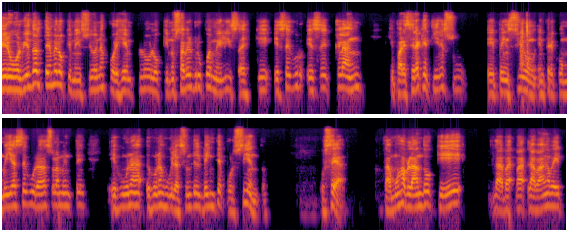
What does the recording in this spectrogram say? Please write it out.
Pero volviendo al tema de lo que mencionas, por ejemplo, lo que no sabe el grupo de Melissa es que ese, ese clan que pareciera que tiene su eh, pensión, entre comillas, asegurada, solamente es una, es una jubilación del 20%. O sea, estamos hablando que la, la, van a ver.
